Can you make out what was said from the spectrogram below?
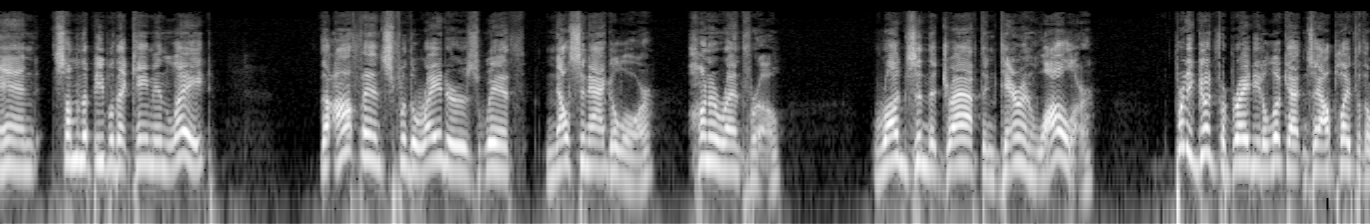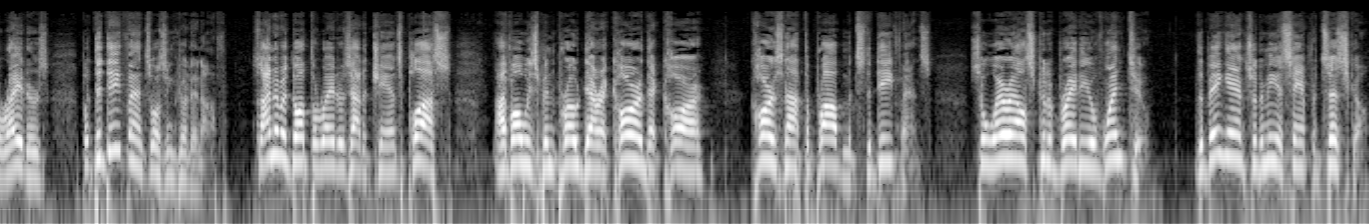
And some of the people that came in late, the offense for the Raiders with Nelson Agholor, Hunter Renfrow, Ruggs in the draft, and Darren Waller, pretty good for Brady to look at and say, I'll play for the Raiders. But the defense wasn't good enough. So I never thought the Raiders had a chance. Plus, I've always been pro Derek Carr. That Carr, Carr's not the problem. It's the defense. So where else could a Brady have went to? The big answer to me is San Francisco.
